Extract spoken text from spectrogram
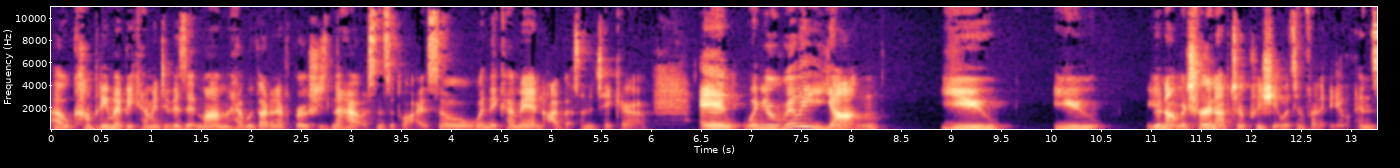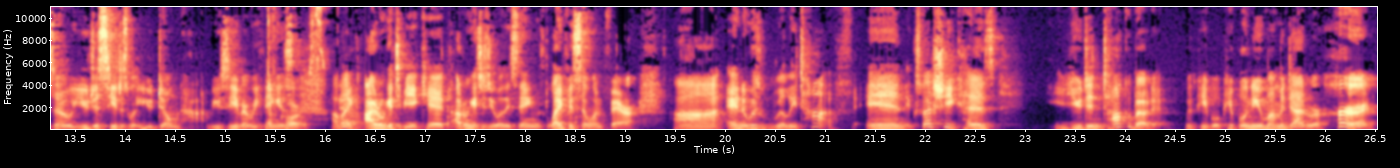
oh, company might be coming to visit mom. Have we got enough groceries in the house and supplies? So when they come in, I've got something to take care of. And when you're really young, you you you're not mature enough to appreciate what's in front of you. And so you just see it as what you don't have. You see if everything of is course, like, yeah. I don't get to be a kid. I don't get to do all these things. Life is so unfair. Uh, and it was really tough. And especially because you didn't talk about it with people. People knew mom and dad were hurt.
